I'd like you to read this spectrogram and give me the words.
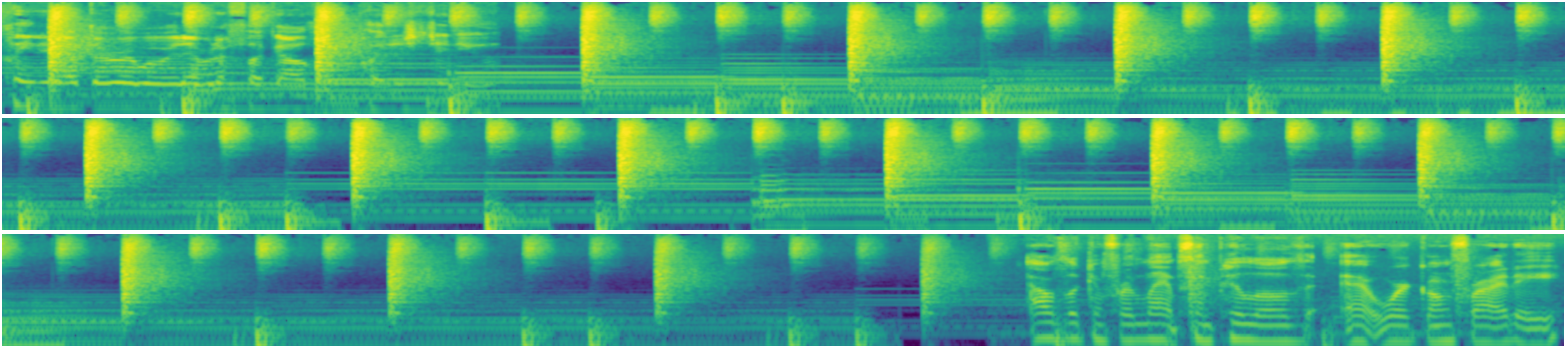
cleaning up the room or whatever the fuck I was like punished to do. I was looking for lamps and pillows at work on Friday,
